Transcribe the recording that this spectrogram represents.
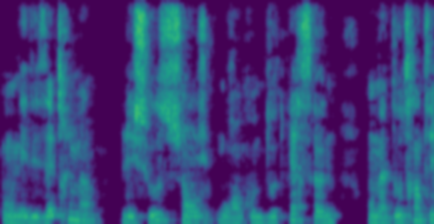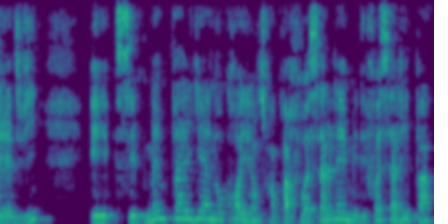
on est des êtres humains. Les choses changent. On rencontre d'autres personnes. On a d'autres intérêts de vie. Et c'est même pas lié à nos croyances. Enfin, parfois ça l'est, mais des fois ça l'est pas.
